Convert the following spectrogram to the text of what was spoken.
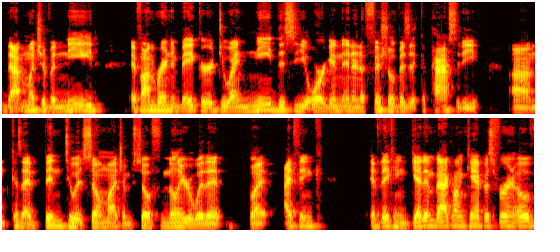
that much of a need. If I'm Brandon Baker, do I need to see Oregon in an official visit capacity? Because um, I've been to it so much, I'm so familiar with it. But I think if they can get him back on campus for an OV,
